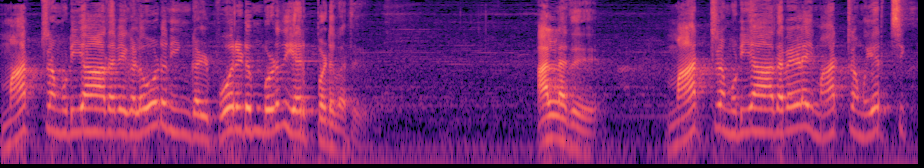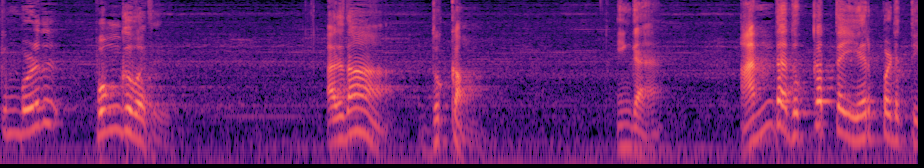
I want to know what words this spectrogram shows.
மாற்ற முடியாதவைகளோடு நீங்கள் போரிடும் பொழுது ஏற்படுவது. அல்லது மாற்ற முடியாதவைகளை மாற்ற முயற்சிக்கும் பொழுது பொங்குவது. அதுதான் துக்கம். இங்க அந்த துக்கத்தை ஏற்படுத்தி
